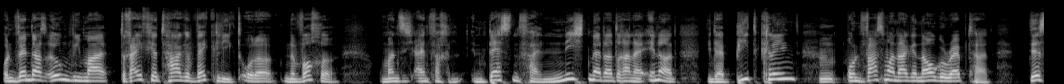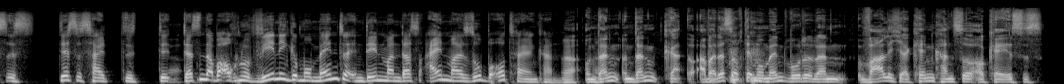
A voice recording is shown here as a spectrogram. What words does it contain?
Und wenn das irgendwie mal drei, vier Tage wegliegt oder eine Woche und man sich einfach im besten Fall nicht mehr daran erinnert, wie der Beat klingt hm. und was man da genau gerappt hat. Das ist, das ist halt, das, das sind aber auch nur wenige Momente, in denen man das einmal so beurteilen kann. Ja, und dann, und dann, aber das ist auch der Moment, wo du dann wahrlich erkennen kannst, so, okay, ist es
